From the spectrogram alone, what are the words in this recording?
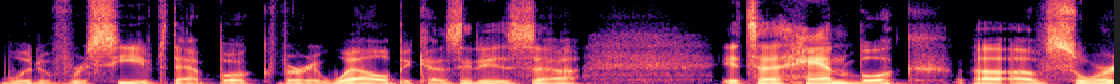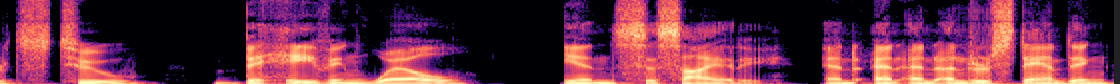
would have received that book very well because it is uh, it's a handbook uh, of sorts to behaving well in society and, and, and understanding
